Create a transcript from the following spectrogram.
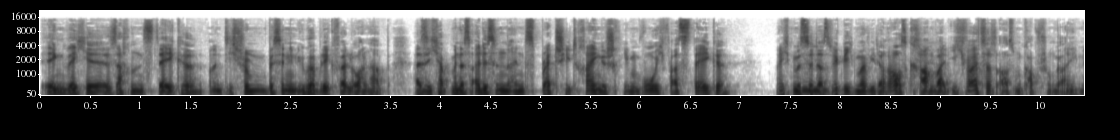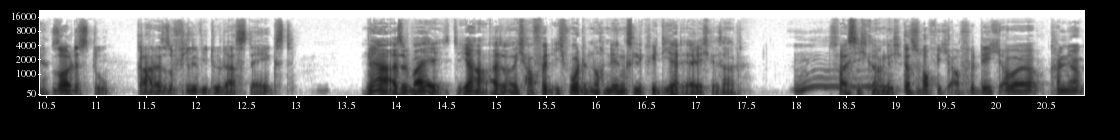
irgendwelche Sachen stake und ich schon ein bisschen den Überblick verloren habe. Also ich habe mir das alles in ein Spreadsheet reingeschrieben, wo ich was stake. Und ich müsste das wirklich mal wieder rauskramen, weil ich weiß das aus dem Kopf schon gar nicht mehr. Solltest du. Gerade so viel, wie du da stakest. Ja, also weil, ja, also ich hoffe, ich wurde noch nirgends liquidiert, ehrlich gesagt. Das weiß ich gar nicht. Das hoffe ich auch für dich, aber kann ja,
